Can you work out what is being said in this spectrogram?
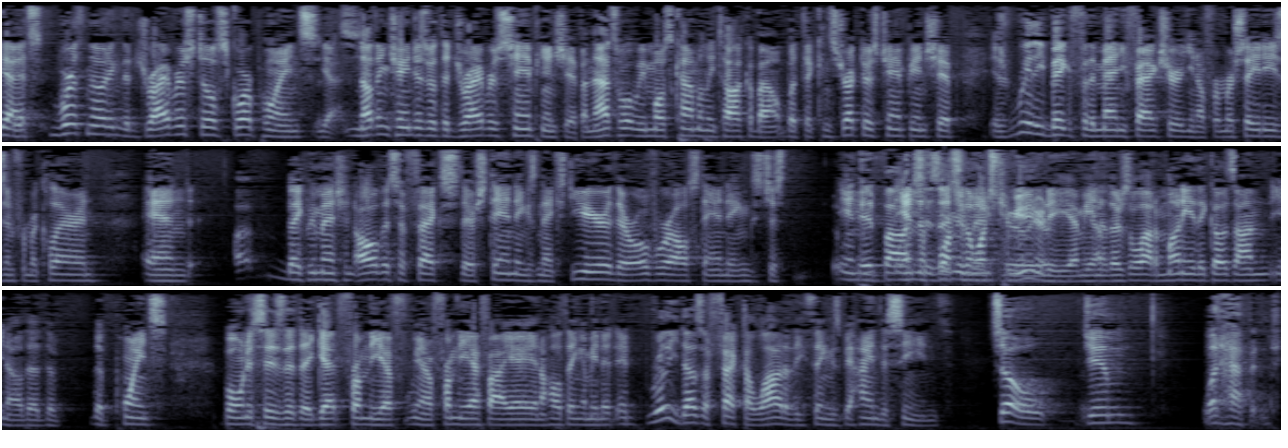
Yeah, it's worth noting the drivers still score points. Yes. Nothing changes with the drivers' championship, and that's what we most commonly talk about. But the constructors' championship is really big for the manufacturer, you know, for Mercedes and for McLaren. And uh, like we mentioned, all this affects their standings next year, their overall standings, just in, in the Formula One community. earlier. I mean, Yeah. there's a lot of money that goes on, you know, the the, the points. Bonuses that they get from the F, you know from the FIA and the whole thing. I mean, it, it really does affect a lot of the things behind the scenes. So, Jim, what happened?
